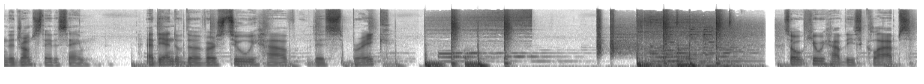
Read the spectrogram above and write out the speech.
And the drums stay the same. At the end of the verse 2 we have this break. So here we have these claps.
